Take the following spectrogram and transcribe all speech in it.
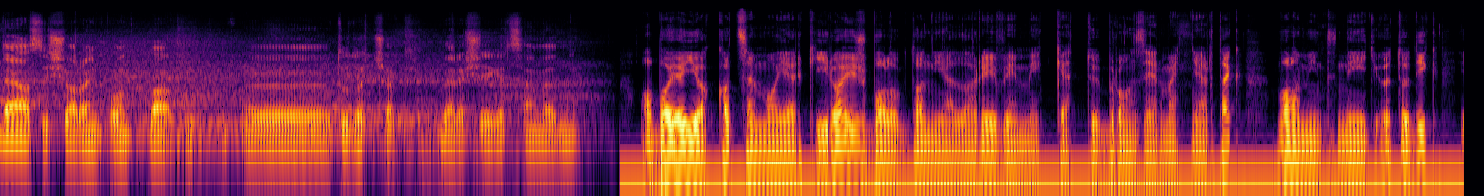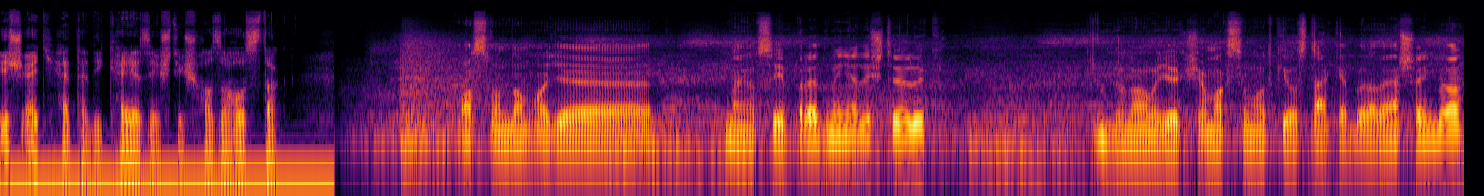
de az is aranypontba ö, tudott csak vereséget szenvedni. A bajaiak Katzenmayer Kira és Balog Daniella révén még kettő bronzérmet nyertek, valamint négy ötödik és egy hetedik helyezést is hazahoztak. azt mondom, hogy nagyon szép eredmény ez is tőlük. Úgy gondolom, hogy ők is a maximumot kihozták ebből a versenyből.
